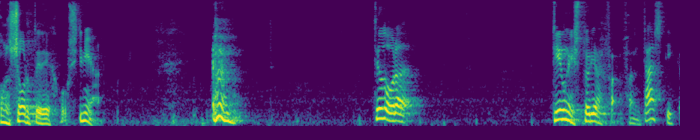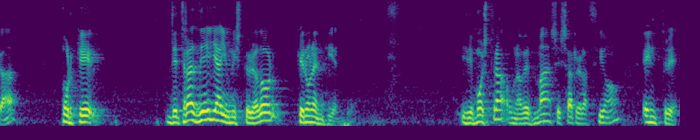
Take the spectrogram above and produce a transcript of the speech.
consorte de Justiniano. Teodora tiene una historia fa- fantástica porque detrás de ella hay un historiador que no la entiende y demuestra una vez más esa relación entre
